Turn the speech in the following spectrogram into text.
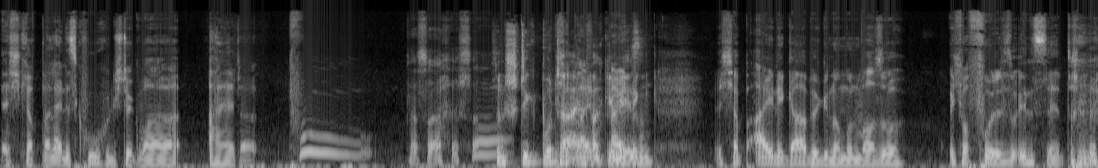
ich glaube, allein das Kuchenstück war, Alter, puh, das war, das war so ein Stück Butter einfach ein- gewesen. Eine, ich habe eine Gabel genommen und war so, ich war voll, so instant, Hm.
